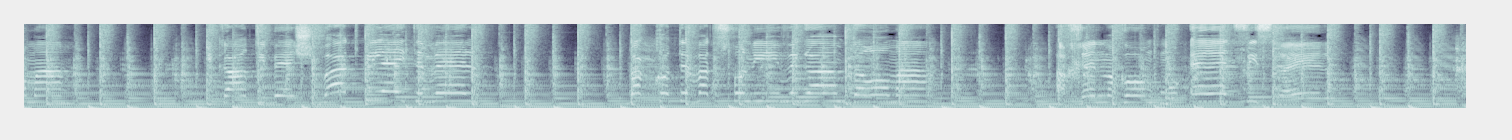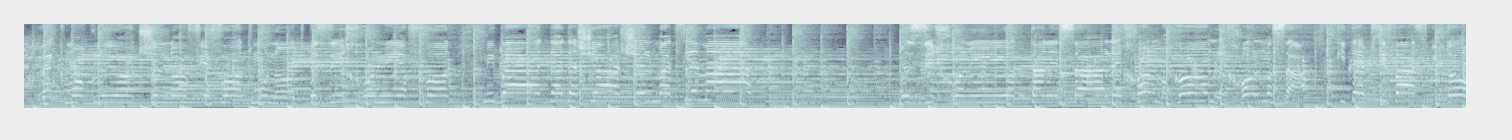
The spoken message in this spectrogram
ברומא ביקרתי בשבעת פילי תבל בקוטב הצפוני וגם דרומה. אכן מקום כמו ארץ ישראל וכמו גלויות של נוף יפות תמונות בזיכרוני יפות. מבעד עדשה של מצלמה בזיכרוני אותה נסע לכל מקום, מסע קטעי פסיפס מתוך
